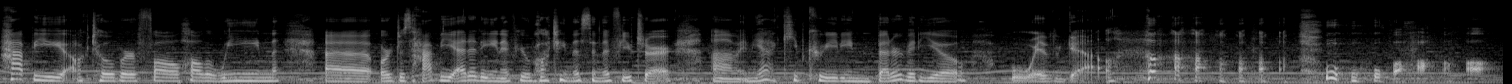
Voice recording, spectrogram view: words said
Happy October, fall, Halloween, uh, or just happy editing if you're watching this in the future. Um, and yeah, keep creating better video with Gal.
